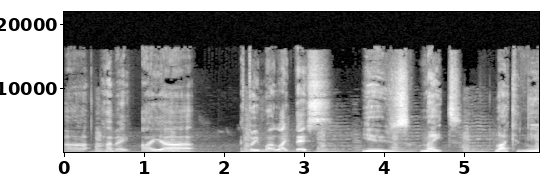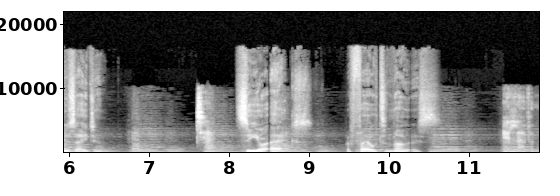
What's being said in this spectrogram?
Uh, hi mate. I, uh, I thought you might like this. Use mate like a newsagent. 10, See your ex, but fail to notice. 11,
